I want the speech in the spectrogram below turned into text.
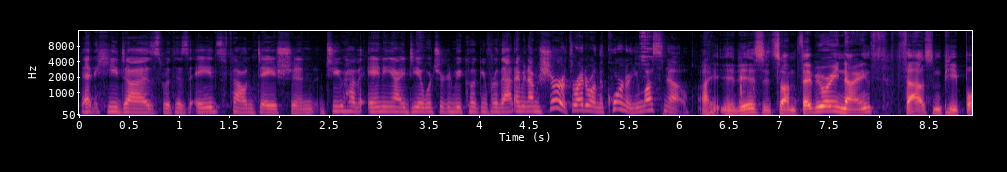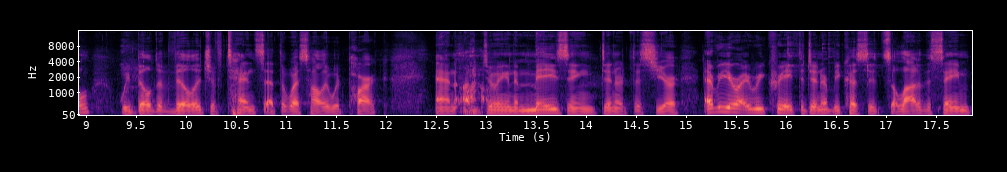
that he does with his AIDS Foundation. Do you have any idea what you're going to be cooking for that? I mean, I'm sure it's right around the corner. You must know. I, it is. It's on February 9th, 1,000 people. We build a village of tents at the West Hollywood Park. And I'm doing an amazing dinner this year. Every year I recreate the dinner because it's a lot of the same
